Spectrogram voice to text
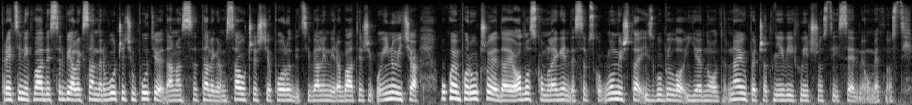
Predsjednik vlade Srbije Aleksandar Vučić uputio je danas telegram saučešća porodici Velimira Bate Živojinovića u kojem poručuje da je odlaskom legende srpskog glumišta izgubilo jedno od najupečatljivijih ličnosti sedme umetnosti.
